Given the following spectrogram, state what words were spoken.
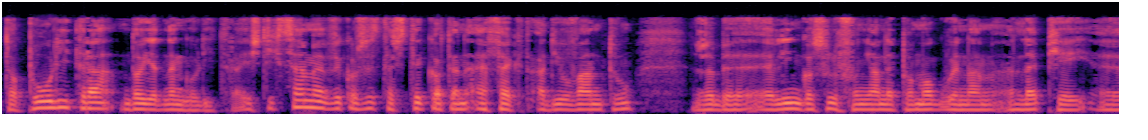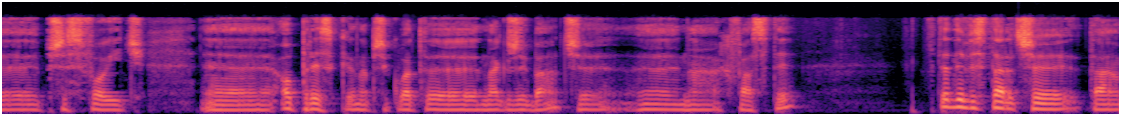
to pół litra do 1 litra. Jeśli chcemy wykorzystać tylko ten efekt adiuwantu, żeby lingosulfoniany pomogły nam lepiej e, przyswoić e, oprysk na przykład e, na grzyba czy na chwasty, Wtedy wystarczy ta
